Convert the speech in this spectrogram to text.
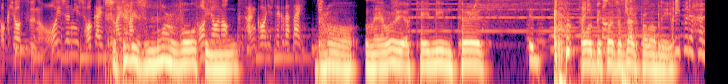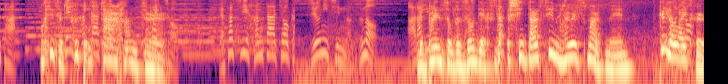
得票数の多い順に紹介してまいります。So there is more voting. Bro, Leorio came in third. All because of that, probably. Oh, he's a triple star hunter. The Prince of the Zodiacs. That, she does seem very smart, man. Kinda like her.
